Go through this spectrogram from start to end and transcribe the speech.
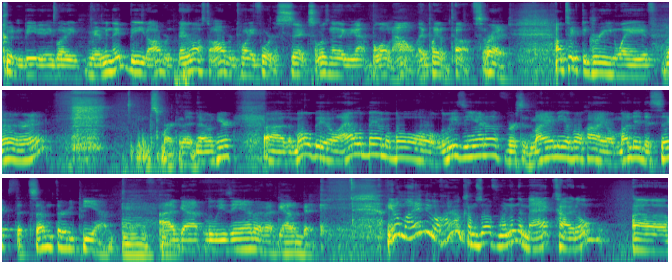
couldn't beat anybody. I mean, they beat Auburn. They lost to Auburn twenty four to six. It wasn't like they got blown out. They played them tough. So Right. I'll take the green wave. All right. I'm just marking that down here. Uh, the Mobile Alabama Bowl, Louisiana versus Miami of Ohio, Monday the 6th at 7:30 p.m. I've got Louisiana and I've got them big. You know, Miami of Ohio comes off winning the MAC title. Uh,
